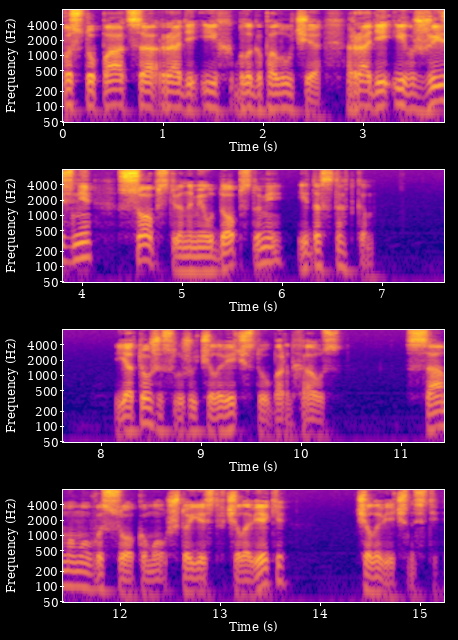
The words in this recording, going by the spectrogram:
поступаться ради их благополучия, ради их жизни собственными удобствами и достатком. Я тоже служу человечеству, Барнхаус, самому высокому, что есть в человеке, человечности.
